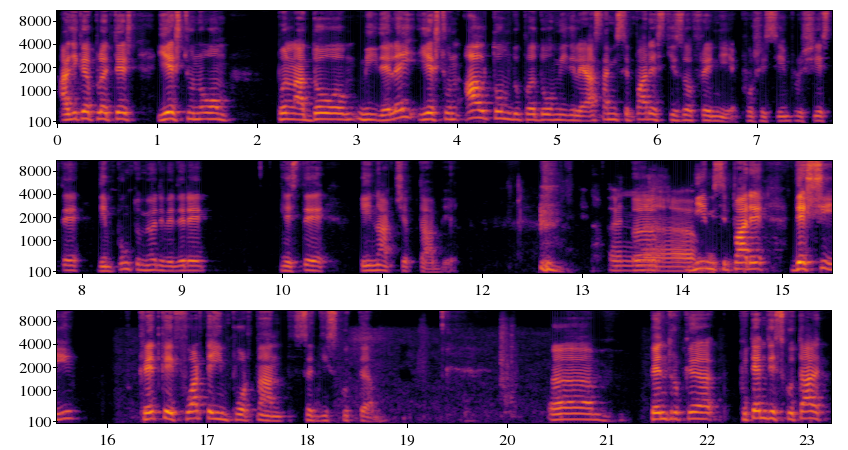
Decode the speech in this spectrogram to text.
Adică plătești, ești un om până la 2000 de lei, ești un alt om după 2000 de lei. Asta mi se pare schizofrenie, pur și simplu, și este, din punctul meu de vedere, este inacceptabil. În, uh, uh... Mie mi se pare, deși cred că e foarte important să discutăm. Uh, pentru că putem discuta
